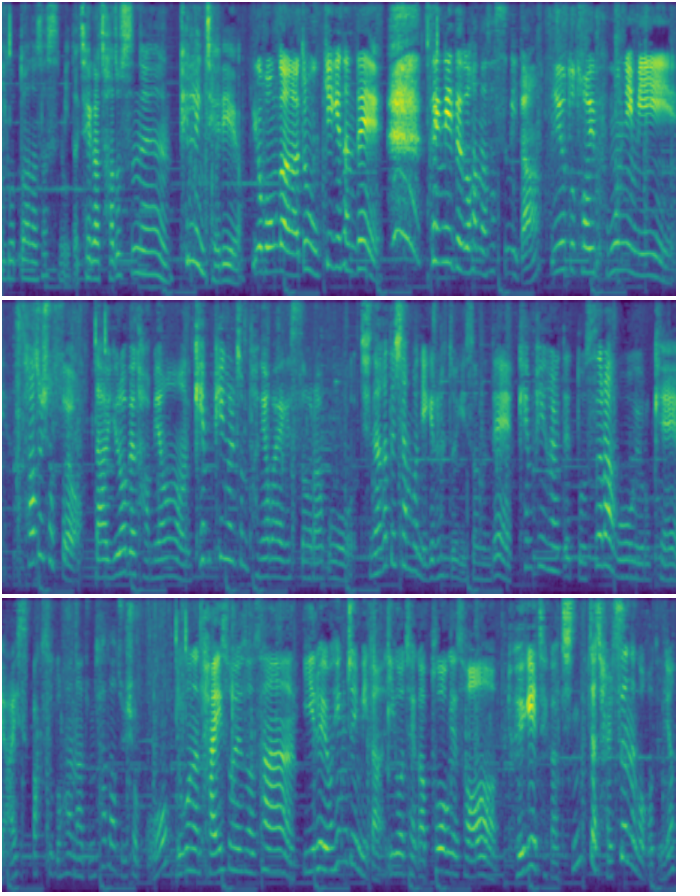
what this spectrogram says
이것도 하나 샀습니다. 제가 자주 쓰는 필링 젤이에요. 이거 뭔가 좀 웃기긴 한데 생리대도 하나 샀습니다. 이것도 저희 부모님이 사주셨어요. 나 유럽에 가면 캠핑을 좀 다녀봐야겠어 라고 지나가듯이 한번 얘기를 한 적이 있었는데 캠핑할 때 또 쓰라고 이렇게 아이스박스도 하나 좀 사다 주셨고 이거는 다이소에서 산 일회용 행주입니다. 이거 제가 부엌에서 되게 제가 진짜 잘 쓰는 거거든요.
